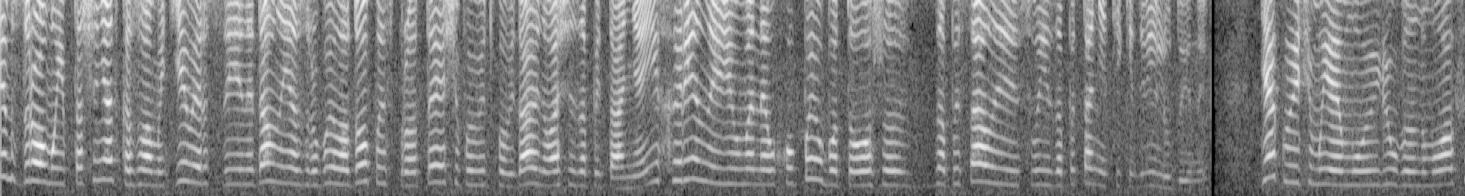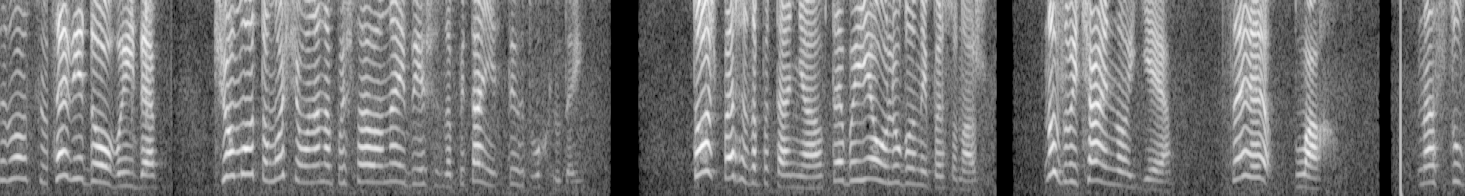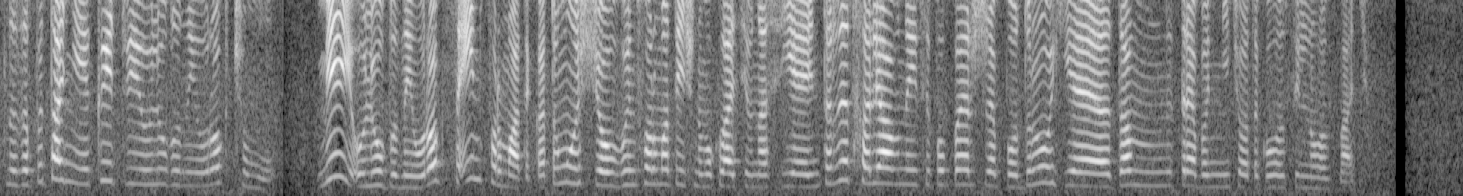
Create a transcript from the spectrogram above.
Всім здорово, мої пташенятка, з вами Діверс, і недавно я зробила допис про те, що відповідаю на ваші запитання. І хрін і в мене вхопив, бо того, що написали свої запитання тільки дві людини. Дякуючи моєму улюбленому Акселоцу, це відео вийде. Чому? Тому що вона написала найбільше запитань із тих двох людей. Тож, перше запитання: в тебе є улюблений персонаж? Ну, звичайно, є. Це плах. Наступне запитання: який твій улюблений урок? Чому? Мій улюблений урок це інформатика, тому що в інформатичному класі в нас є інтернет халявний. Це по-перше, по-друге, там не треба нічого такого сильного знати.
